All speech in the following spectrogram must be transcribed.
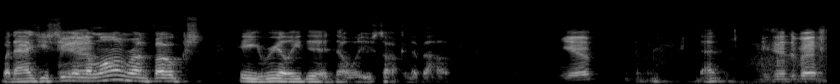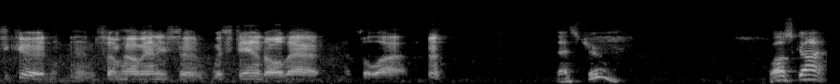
But as you see yeah. in the long run, folks, he really did know what he was talking about. Yep. I mean, that he did the best he could, and somehow managed to withstand all that. That's a lot. That's true. Well, Scott,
